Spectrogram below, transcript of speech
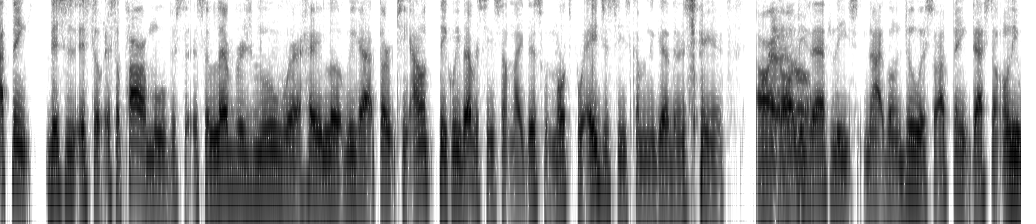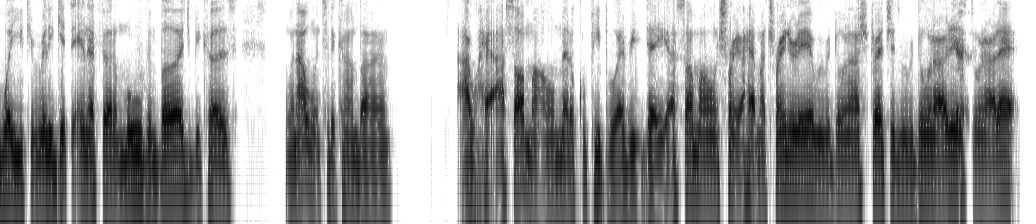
I think this is it's a it's a power move. It's a, it's a leverage move where hey, look, we got 13. I don't think we've ever seen something like this with multiple agencies coming together and saying, all right, all these athletes not going to do it. So I think that's the only way you can really get the NFL to move and budge because when I went to the combine, I ha- I saw my own medical people every day. I saw my own trainer. I had my trainer there. We were doing our stretches. We were doing our this, doing our that.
